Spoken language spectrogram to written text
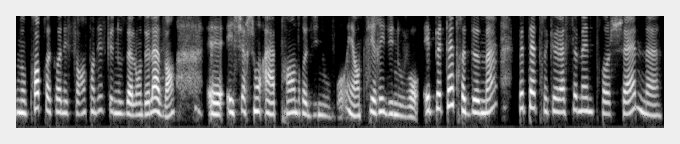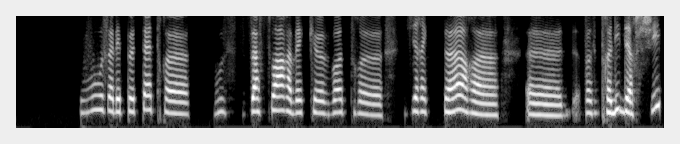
nos propres connaissances, tandis que nous allons de l'avant euh, et cherchons à apprendre du nouveau et en tirer du nouveau. Et peut-être demain, peut-être que la semaine prochaine, vous allez peut-être euh, vous asseoir avec euh, votre euh, directeur, votre leadership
